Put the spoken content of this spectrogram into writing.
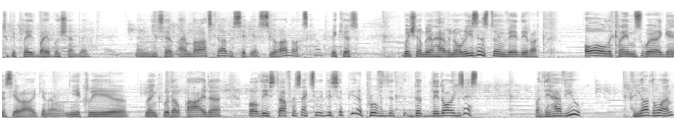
to be played by Bush and Blair. And he said, I'm the last card. I said, yes, you are the last card because Bush and Blair have no reasons to invade Iraq. All the claims were against Iraq, you know, nuclear, linked with Al Qaeda. All these stuff has actually disappeared, proof that, that they don't exist. But they have you. And you are the one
